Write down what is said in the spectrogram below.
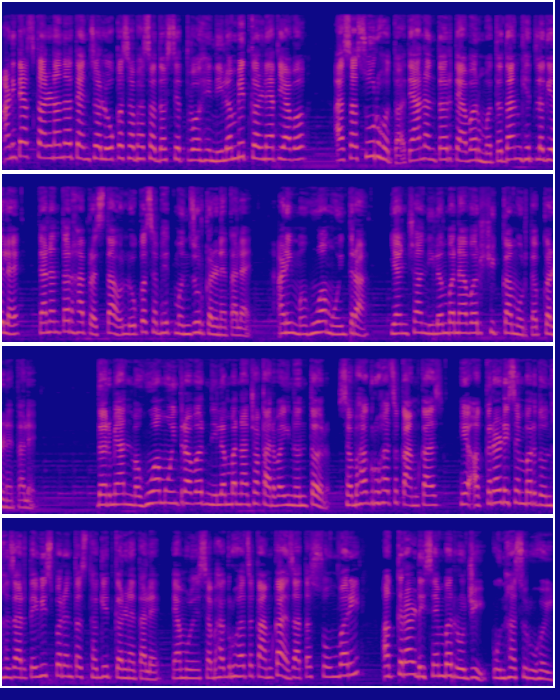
आणि त्याच कारणानं त्यांचं लोकसभा सदस्यत्व हे निलंबित करण्यात यावं असा सूर होता. त्यानंतर त्यावर मतदान घेतलं गेलंय. त्यानंतर हा प्रस्ताव लोकसभेत मंजूर करण्यात आलाय आणि महुआ मोइत्रा यांच्या निलंबनावर शिक्कामोर्तब करण्यात आलंय. दरम्यान महुआ मोइत्रावर निलंबनाच्या कारवाईनंतर सभागृहाचं कामकाज हे अकरा डिसेंबर दोन हजार तेवीस पर्यंत स्थगित करण्यात आलंय. त्यामुळे सभागृहाचं कामकाज आता सोमवारी अकरा डिसेंबर रोजी पुन्हा सुरू होईल.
